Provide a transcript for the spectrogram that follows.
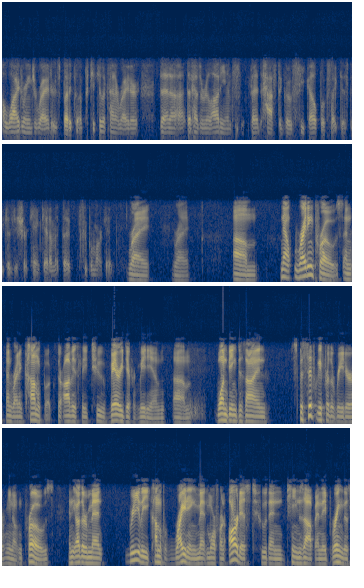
a wide range of writers, but a, a particular kind of writer that uh, that has a real audience that has to go seek out books like this because you sure can't get them at the supermarket. Right, right. Um, now, writing prose and, and writing comic books, they're obviously two very different mediums. Um, one being designed specifically for the reader, you know, in prose, and the other meant really comic book writing meant more for an artist who then teams up and they bring this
